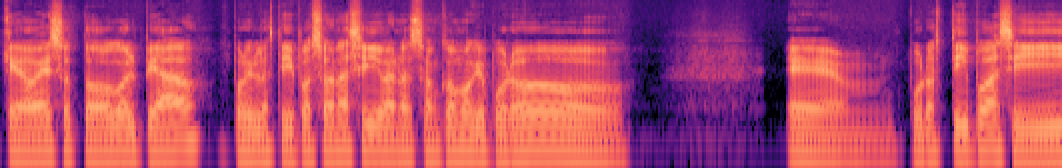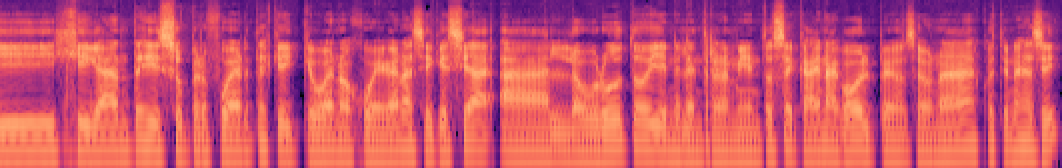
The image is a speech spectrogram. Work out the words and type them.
quedó eso, todo golpeado, porque los tipos son así, bueno, son como que puro, em, puros tipos así gigantes y súper fuertes que, que, bueno, juegan así que sea a, lo bruto y en el entrenamiento se caen a golpes, o sea, unas cuestiones así.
